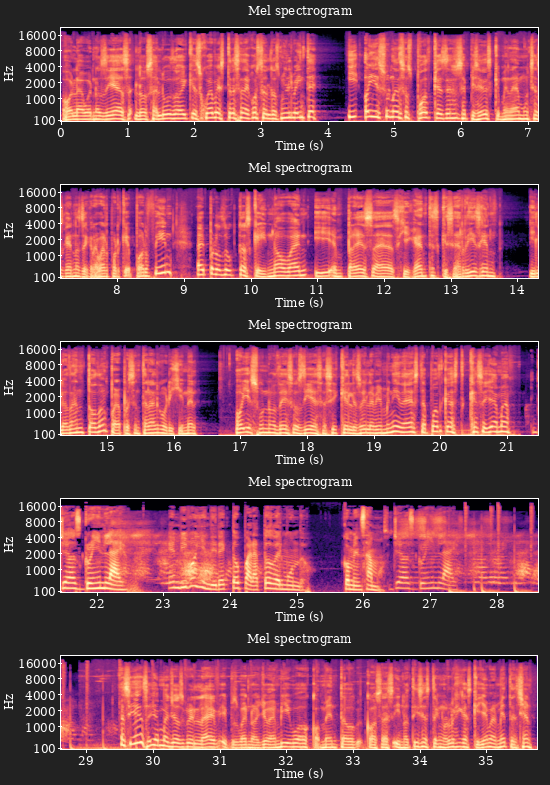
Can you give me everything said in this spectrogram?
Hola, buenos días. Los saludo hoy que es jueves 13 de agosto del 2020 y hoy es uno de esos podcasts, de esos episodios que me da muchas ganas de grabar porque por fin hay productos que innovan y empresas gigantes que se arriesgan y lo dan todo para presentar algo original. Hoy es uno de esos días, así que les doy la bienvenida a este podcast que se llama Just Green Life. En vivo y en directo para todo el mundo. Comenzamos. Just Green Life. Así es, se llama Just Green Live y pues bueno, yo en vivo comento cosas y noticias tecnológicas que llaman mi atención,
